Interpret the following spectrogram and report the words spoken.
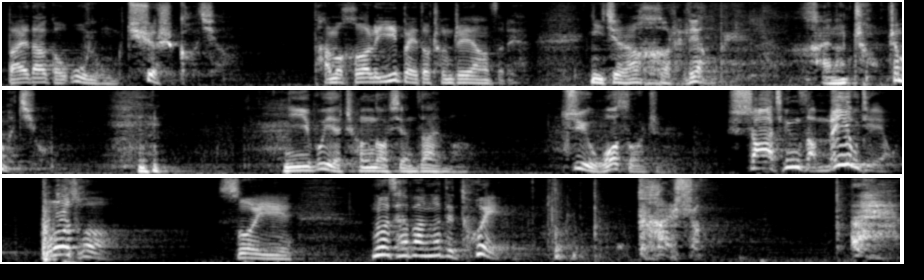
白大哥武勇确实高强，他们喝了一杯都成这样子了，你竟然喝了两杯，还能撑这么久？你不也撑到现在吗？据我所知，杀青散没有解药。不错，所以我才把我的腿砍上。哎，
